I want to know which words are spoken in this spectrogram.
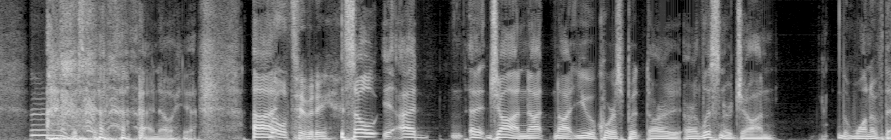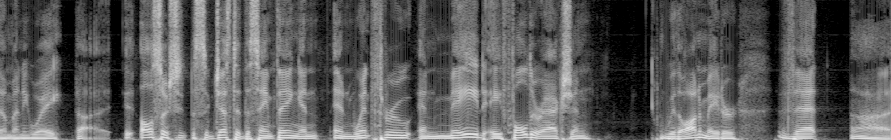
I know. Yeah. Uh, relativity. so, uh, uh, John, not not you, of course, but our our listener, John, one of them anyway, uh, also su- suggested the same thing and and went through and made a folder action with Automator that uh,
